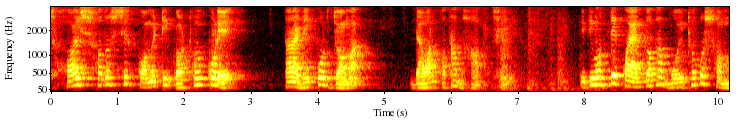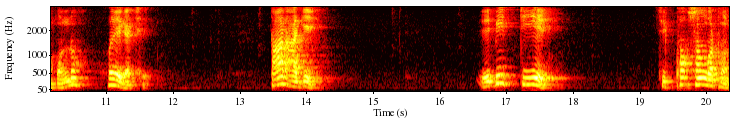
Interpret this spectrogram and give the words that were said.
ছয় সদস্যের কমিটি গঠন করে তারা রিপোর্ট জমা দেওয়ার কথা ভাবছে। ইতিমধ্যে কয়েক দফা বৈঠকও সম্পন্ন হয়ে গেছে। তার আগে এবিটিএ শিক্ষক সংগঠন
